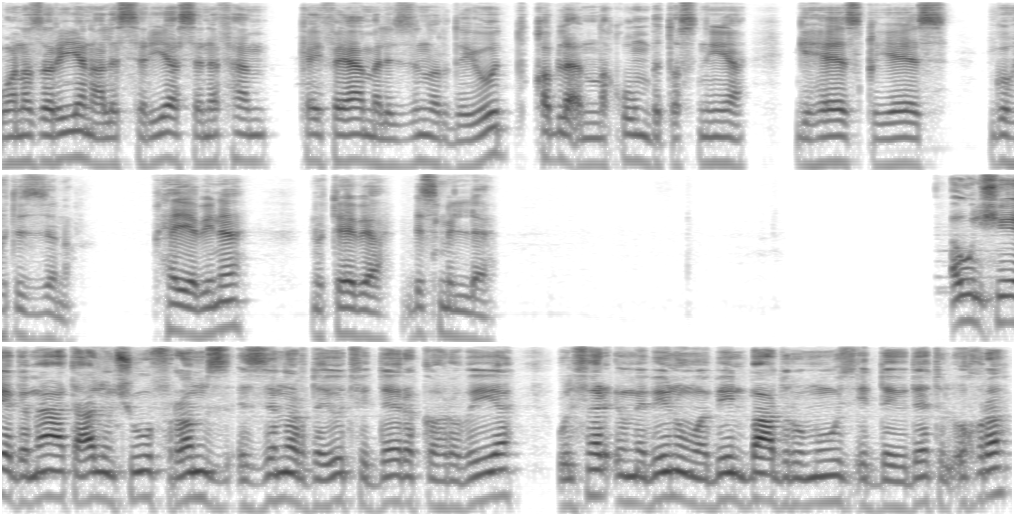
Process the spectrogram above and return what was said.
ونظريا على السريع سنفهم كيف يعمل ال Zener diode قبل أن نقوم بتصنيع جهاز قياس جهد الزنر. هيا بنا. نتابع. بسم الله. أول شيء يا جماعة تعالوا نشوف رمز ال Zener diode في الدائرة الكهربية والفرق ما بينه وما بين بعض رموز الديودات الأخرى.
